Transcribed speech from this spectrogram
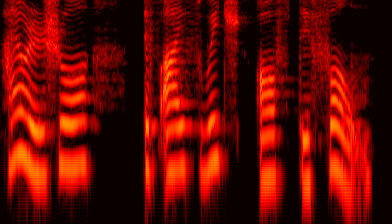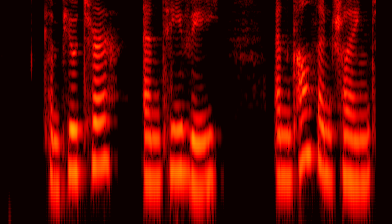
还有人说，If I switch off the phone, computer, and TV, and concentrate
